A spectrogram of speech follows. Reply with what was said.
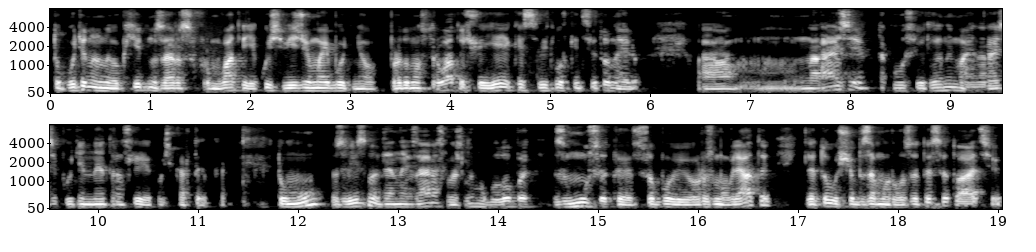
то Путіну необхідно зараз сформувати якусь візію майбутнього, продемонструвати, що є якесь світло в кінці тунелю. А, наразі такого світла немає. Наразі Путін не транслює якусь картинку. Тому, звісно, для них зараз важливо було би змусити з собою розмовляти для того, щоб заморозити ситуацію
